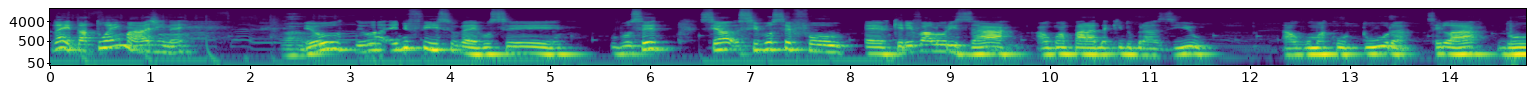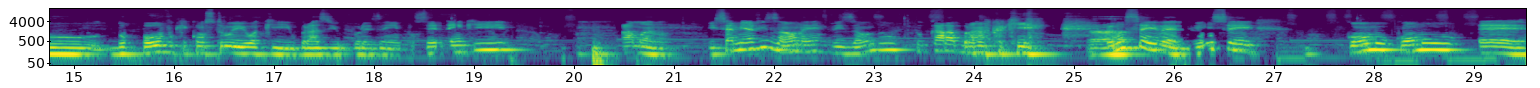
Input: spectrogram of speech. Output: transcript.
Véi, tatu é imagem, né? Eu, eu é difícil, velho. Você, você, se, se você for é, querer valorizar alguma parada aqui do Brasil, alguma cultura, sei lá, do, do povo que construiu aqui o Brasil, por exemplo, você tem que, ah, mano, isso é minha visão, né? Visão do, do cara branco aqui. Eu não sei, velho. Eu não sei como, como é,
